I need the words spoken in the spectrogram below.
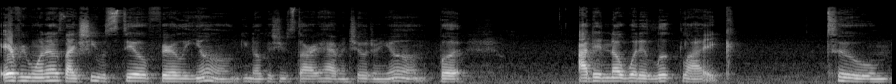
everyone else, like she was still fairly young, you know, because you started having children young. But I didn't know what it looked like to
